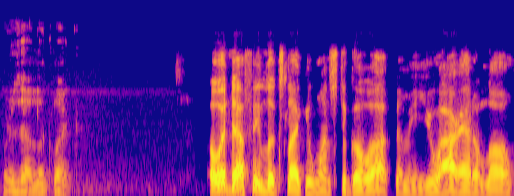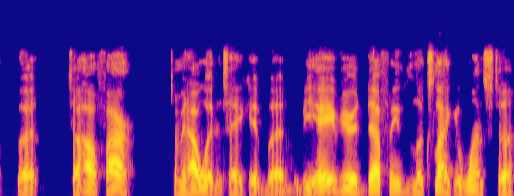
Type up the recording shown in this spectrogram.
What does that look like? Oh, it definitely looks like it wants to go up. I mean, you are at a low, but to how far? I mean, I wouldn't take it, but behavior, it definitely looks like it wants to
